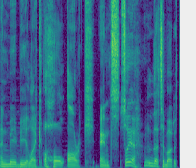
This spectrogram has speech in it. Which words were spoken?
and maybe like a whole arc ends. So yeah, that's about it.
